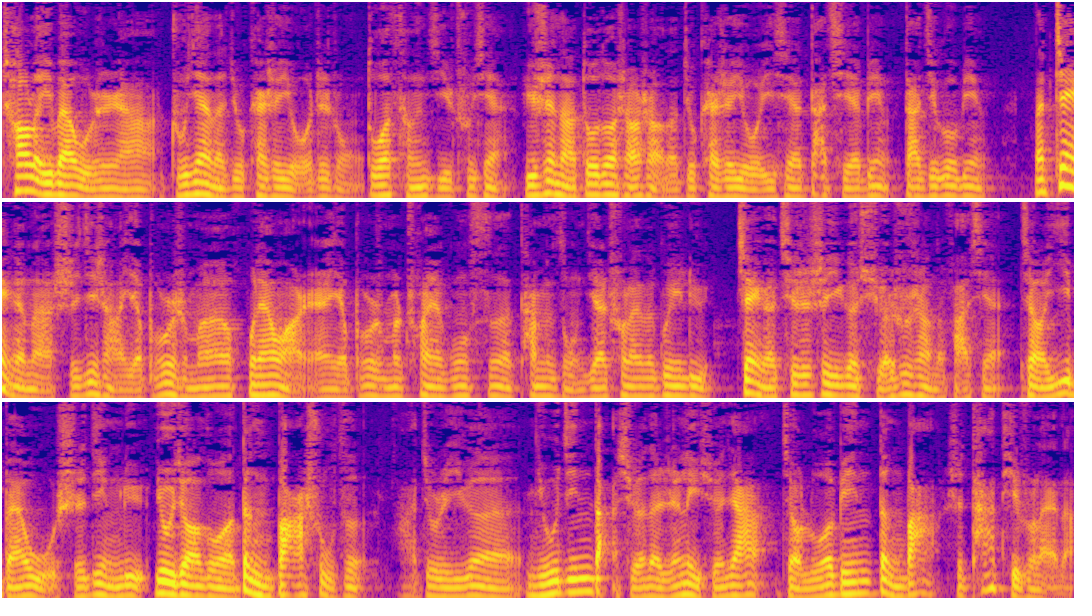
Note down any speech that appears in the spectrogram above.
超了一百五十人啊，逐渐的就开始有这种多层级出现。于是呢，多多少少的就开始有一些大企业病、大机构病。那这个呢，实际上也不是什么互联网人，也不是什么创业公司他们总结出来的规律。这个其实是一个学术上的发现，叫一百五十定律，又叫做邓巴数字啊，就是一个牛津大学的人类学家叫罗宾·邓巴，是他提出来的。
